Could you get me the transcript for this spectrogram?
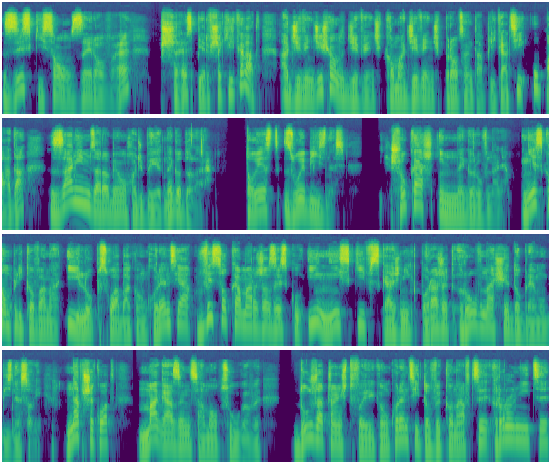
Zyski są zerowe przez pierwsze kilka lat, a 99,9% aplikacji upada, zanim zarobią choćby jednego dolara. To jest zły biznes. Szukasz innego równania. Nieskomplikowana i lub słaba konkurencja, wysoka marża zysku i niski wskaźnik porażek równa się dobremu biznesowi. Na przykład magazyn samoobsługowy. Duża część Twojej konkurencji to wykonawcy, rolnicy,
